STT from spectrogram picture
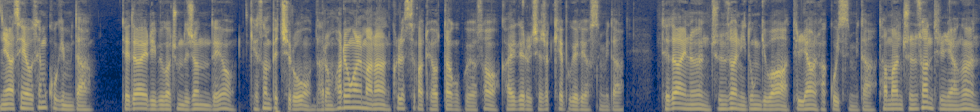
안녕하세요 샘콕입니다. 데드아이 리뷰가 좀 늦었는데요. 개선 패치로 나름 활용할 만한 클래스가 되었다고 보여서 가이드를 제작해보게 되었습니다. 데드아이는 준수한 이동기와 딜량을 갖고 있습니다. 다만 준수한 딜량은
